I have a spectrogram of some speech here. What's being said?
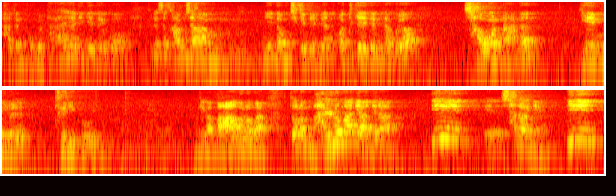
받은 복을 다 헤아리게 되고 그래서 감사함이 넘치게 되면 어떻게 해야 된다고요? 자원하는 예물을 드리고. 우리가 마음으로만 또는 말로만이 아니라 이 에, 사랑의 이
